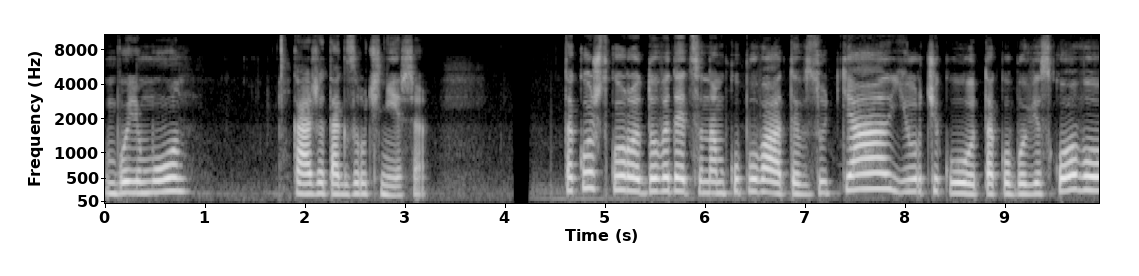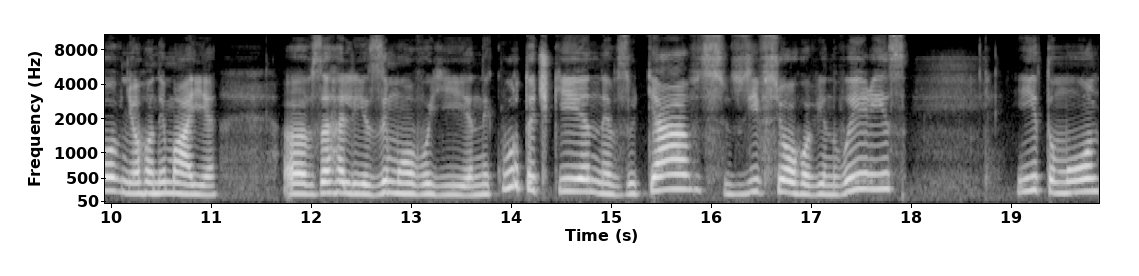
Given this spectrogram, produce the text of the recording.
бо йому, каже, так зручніше. Також скоро доведеться нам купувати взуття. Юрчику так обов'язково, в нього немає взагалі зимової ні курточки, ні взуття. Зі всього він виріс. І тому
